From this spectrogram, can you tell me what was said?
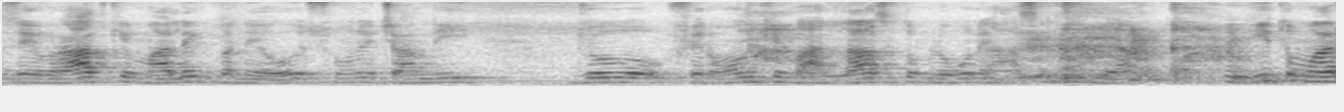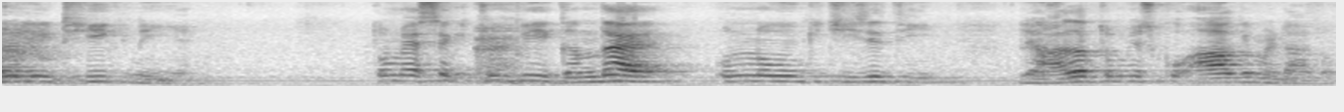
जेवरात के मालिक बने हो, सोने चांदी जो फ़िरौन के महल्ला से तुम लोगों ने हासिल किया, ये तुम्हारे लिए ठीक नहीं है। तुम ऐसे चूँकि गंदा है, उन लोगों की चीज़ें थी, लिहाजा तुम इसको आग में डालो।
